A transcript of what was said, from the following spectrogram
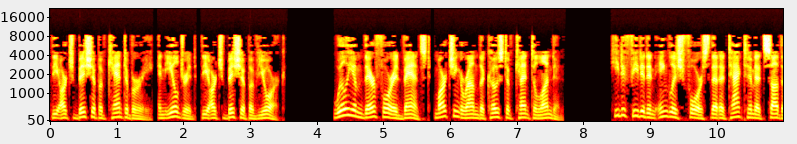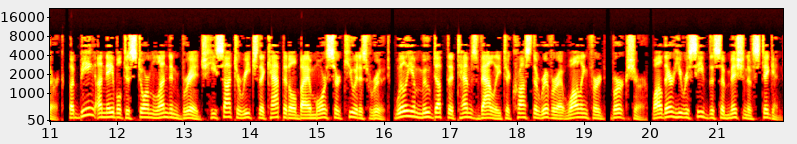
the Archbishop of Canterbury, and Ealdred, the Archbishop of York. William therefore advanced, marching around the coast of Kent to London. He defeated an English force that attacked him at Southwark, but being unable to storm London Bridge he sought to reach the capital by a more circuitous route. William moved up the Thames Valley to cross the river at Wallingford, Berkshire, while there he received the submission of Stigand.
